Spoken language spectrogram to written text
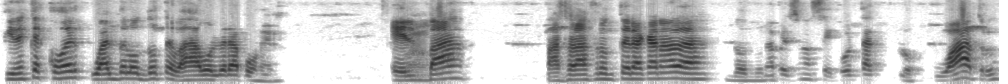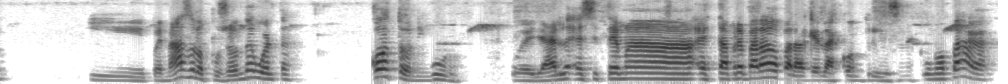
tienes que escoger cuál de los dos te vas a volver a poner. Él Wow. va, pasa la frontera a Canadá, donde una persona se corta los cuatro, y pues nada, se los pusieron de vuelta. Costo ninguno. Pues ya el, el sistema está preparado para que las contribuciones que uno paga,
